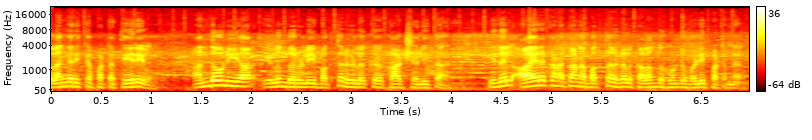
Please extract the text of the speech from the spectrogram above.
அலங்கரிக்கப்பட்ட தேரில் அந்தோனியார் எழுந்தருளி பக்தர்களுக்கு காட்சியளித்தார். இதில் ஆயிரக்கணக்கான பக்தர்கள் கலந்து கொண்டு வழிபட்டனர்.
